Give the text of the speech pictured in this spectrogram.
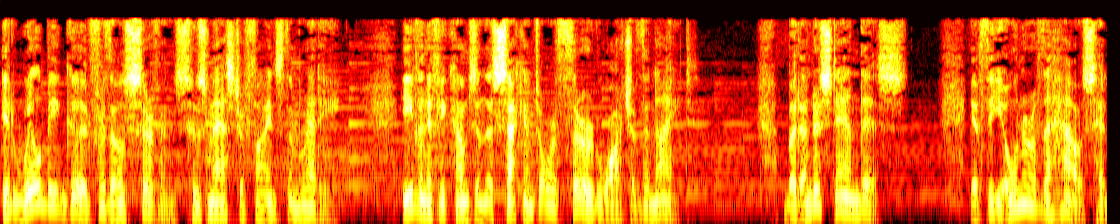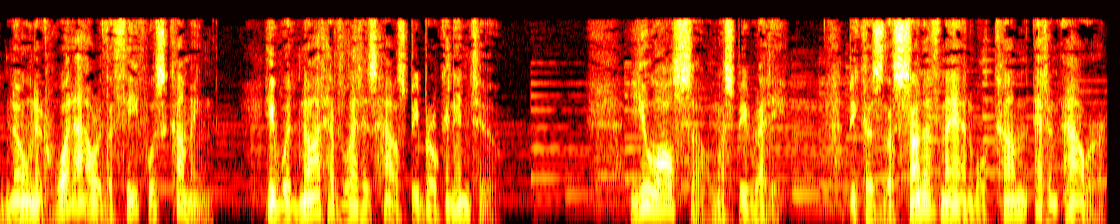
It will be good for those servants whose master finds them ready, even if he comes in the second or third watch of the night. But understand this, if the owner of the house had known at what hour the thief was coming, he would not have let his house be broken into. You also must be ready, because the Son of Man will come at an hour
